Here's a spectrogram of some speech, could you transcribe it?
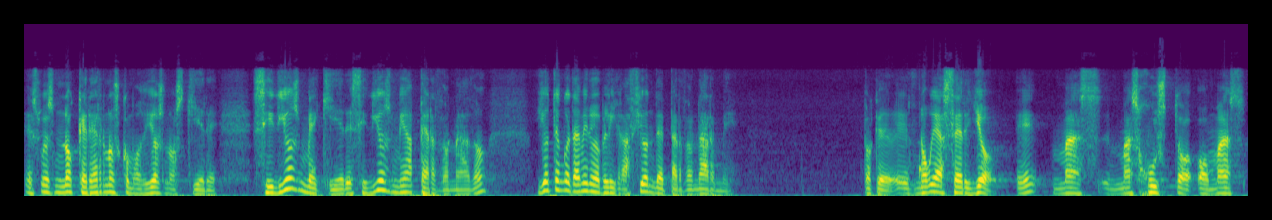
Eso es no querernos como Dios nos quiere. Si Dios me quiere, si Dios me ha perdonado, yo tengo también obligación de perdonarme porque no voy a ser yo ¿eh? más, más justo o más,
